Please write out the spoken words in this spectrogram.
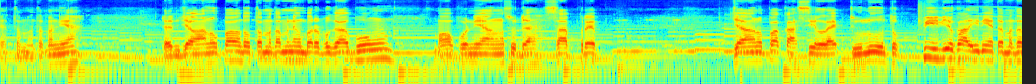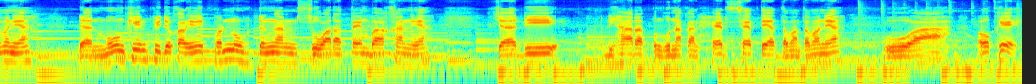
ya teman-teman ya. Dan jangan lupa untuk teman-teman yang baru bergabung maupun yang sudah subscribe Jangan lupa kasih like dulu untuk video kali ini ya teman-teman ya. Dan mungkin video kali ini penuh dengan suara tembakan ya. Jadi diharap menggunakan headset ya teman-teman ya. Wah oke.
